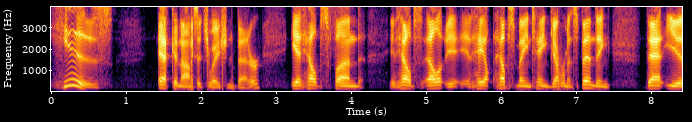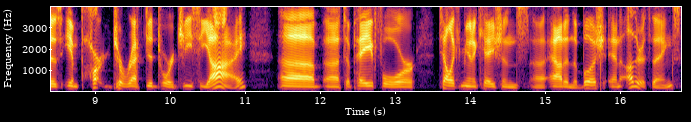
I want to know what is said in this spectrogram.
his economic situation better. It helps fund. It helps. It helps maintain government spending that is in part directed toward GCI uh, uh, to pay for telecommunications uh, out in the bush and other things,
